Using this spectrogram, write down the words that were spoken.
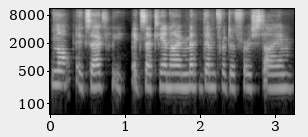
No, exactly, exactly. And I met them for the first time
